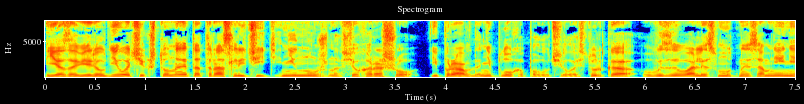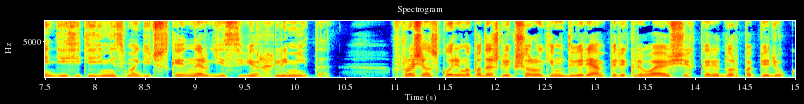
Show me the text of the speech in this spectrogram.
Я заверил девочек, что на этот раз лечить не нужно, все хорошо. И правда, неплохо получилось, только вызывали смутные сомнения 10 единиц магической энергии сверх лимита. Впрочем, вскоре мы подошли к широким дверям, перекрывающих коридор поперек.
